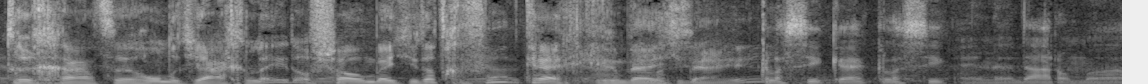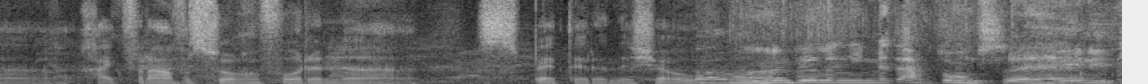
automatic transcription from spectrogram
teruggaat uh, 100 jaar geleden of ja. zo. Een beetje dat gevoel ja, krijg ik er een beetje bij. Hè? Klassiek, hè? Klassiek. En daarom ga ik vanavond zorgen voor een spetterende show. Hun willen niet met acht ons. Wie niet?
